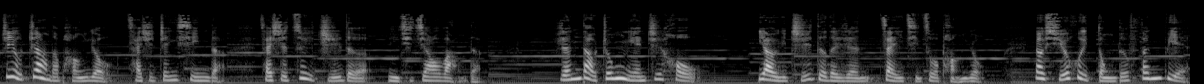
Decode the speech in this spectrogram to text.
只有这样的朋友，才是真心的，才是最值得你去交往的。人到中年之后，要与值得的人在一起做朋友，要学会懂得分辨，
